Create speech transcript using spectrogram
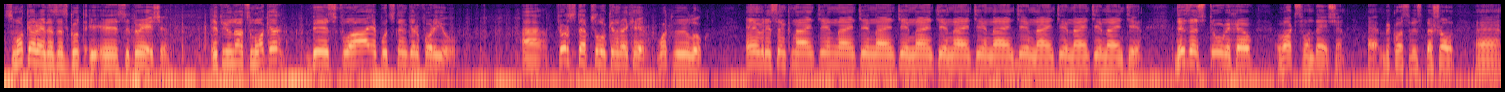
Smoker it is a good uh, situation. If you're not smoker, this fly, I put stinger for you. Uh, first steps looking right here. What will you look? Everything 19, 19, 19, 19, 19, 19, 19, 19, 19. This is two we have wax foundation uh, because we special uh, uh,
